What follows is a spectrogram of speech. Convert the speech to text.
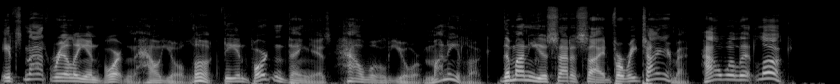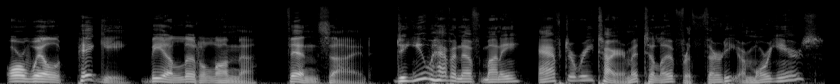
it's not really important how you'll look. The important thing is how will your money look? The money you set aside for retirement. How will it look? Or will piggy be a little on the thin side? Do you have enough money after retirement to live for 30 or more years?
